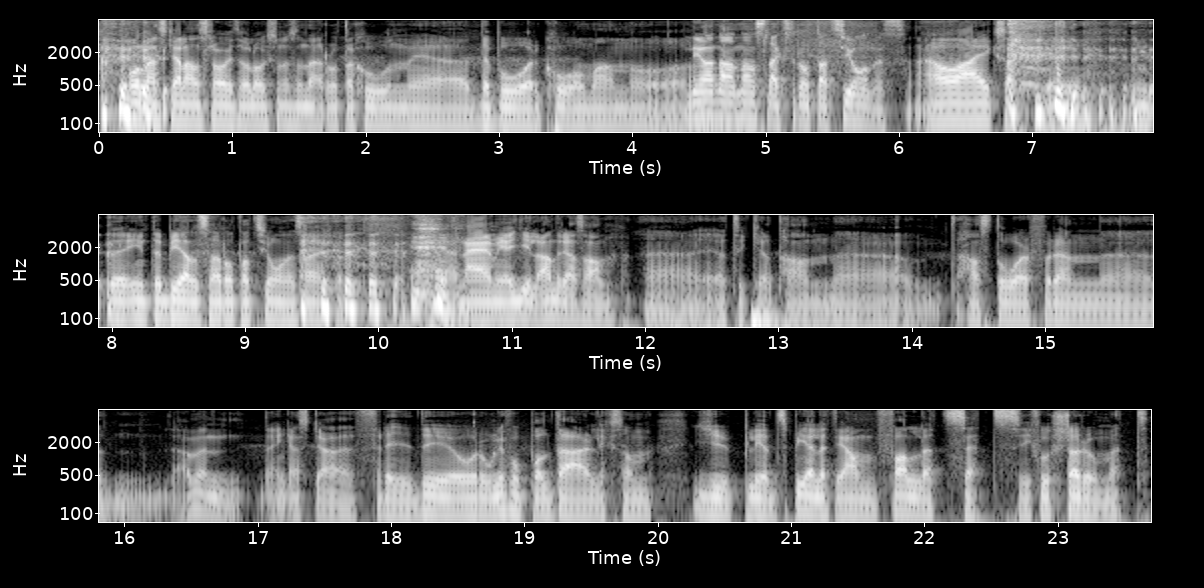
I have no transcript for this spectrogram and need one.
Holländska, holländska landslaget har också en sån där rotation med De Boer, Koman och... Ni har en annan slags rotationes. Ja, exakt. inte, inte Bielsa rotationes här inte. Nej, men jag gillar Andreas Alm. Eh, jag tycker att han, eh, han står för en, ja, men, en ganska fridig och rolig fotboll där liksom djupledsspelet i anfallet sätts i första rummet.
